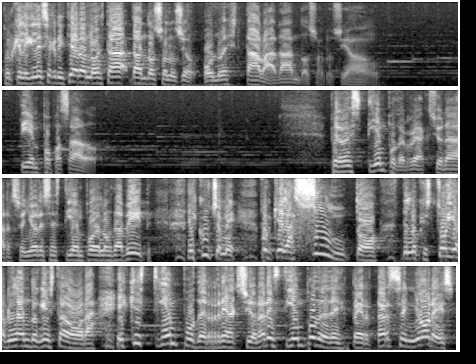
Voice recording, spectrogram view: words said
Porque la iglesia cristiana no está dando solución o no estaba dando solución. Tiempo pasado. Pero es tiempo de reaccionar, señores, es tiempo de los David. Escúchame, porque el asunto de lo que estoy hablando en esta hora es que es tiempo de reaccionar, es tiempo de despertar, señores.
